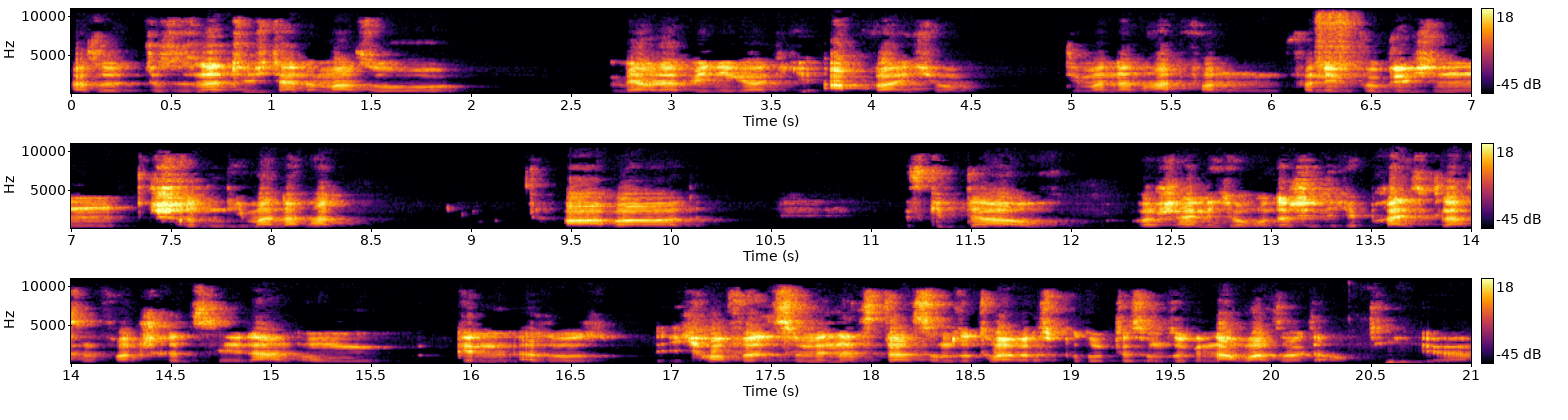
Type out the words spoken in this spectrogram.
also das ist natürlich dann immer so mehr oder weniger die Abweichung, die man dann hat von, von den wirklichen Schritten, die man dann hat. Aber es gibt da auch wahrscheinlich auch unterschiedliche Preisklassen von Schrittzählern, um also ich hoffe zumindest, dass umso teurer das Produkt ist, umso genauer sollte auch die ähm,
